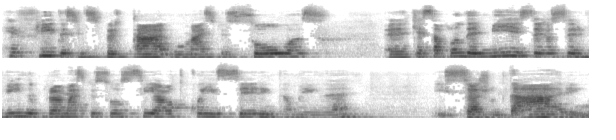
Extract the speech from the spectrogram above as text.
reflita esse despertar em mais pessoas, é, que essa pandemia esteja servindo para mais pessoas se autoconhecerem também, né? E se ajudarem,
